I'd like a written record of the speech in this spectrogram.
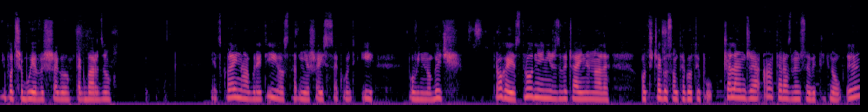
Nie potrzebuję wyższego tak bardzo. Więc kolejny upgrade i ostatnie 6 sekund i powinno być. Trochę jest trudniej niż zwyczajnie, no ale od czego są tego typu challenge, a teraz bym sobie kliknął y,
